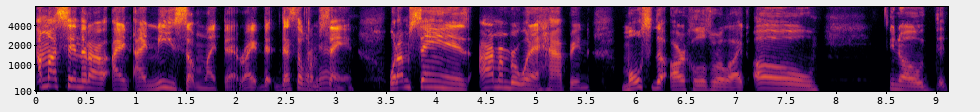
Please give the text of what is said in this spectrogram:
I'm not saying that I I, I need something like that, right? That- that's not what I'm Yeah. saying. What I'm saying is, I remember when it happened. Most of the articles were like, "Oh." You know, th-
